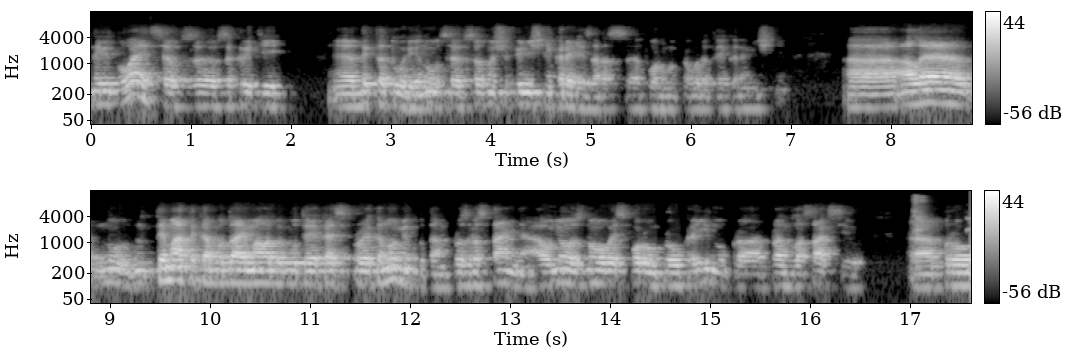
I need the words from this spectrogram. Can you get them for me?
не відбувається в, в закритій е, диктатурі. Ну, це все одно, що в Північній Кореї зараз форуми проводити економічні. Але ну тематика бодай мала би бути якась про економіку, там про зростання. А у нього знову весь форум про Україну, про про англосаксів. Про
